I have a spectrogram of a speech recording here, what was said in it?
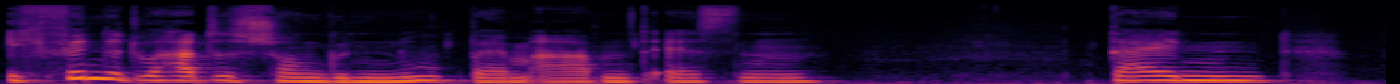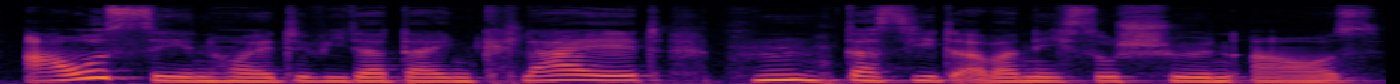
Ich finde, du hattest schon genug beim Abendessen. Dein Aussehen heute wieder, dein Kleid, hm, das sieht aber nicht so schön aus.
